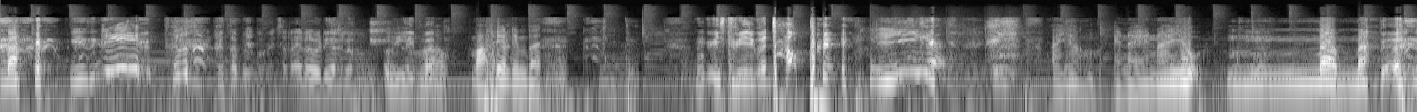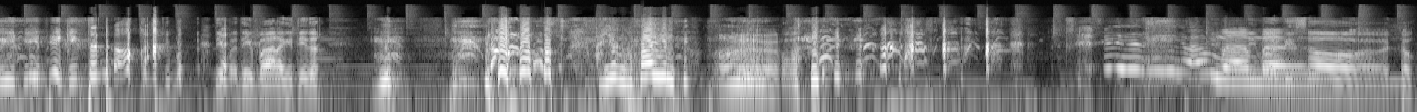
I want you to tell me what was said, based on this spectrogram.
mah Gitu-gitu Eh, tapi baru cerai loh dia loh. Oh iya, limbat. maaf, maaf ya Limbat Enggak istrinya juga capek. Iya Ayang, enak-enak yuk Mama Gitu, gitu dong Tiba- Tiba-tiba lagi tidur. Ayang ngapain? Mama Tiba disodok.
